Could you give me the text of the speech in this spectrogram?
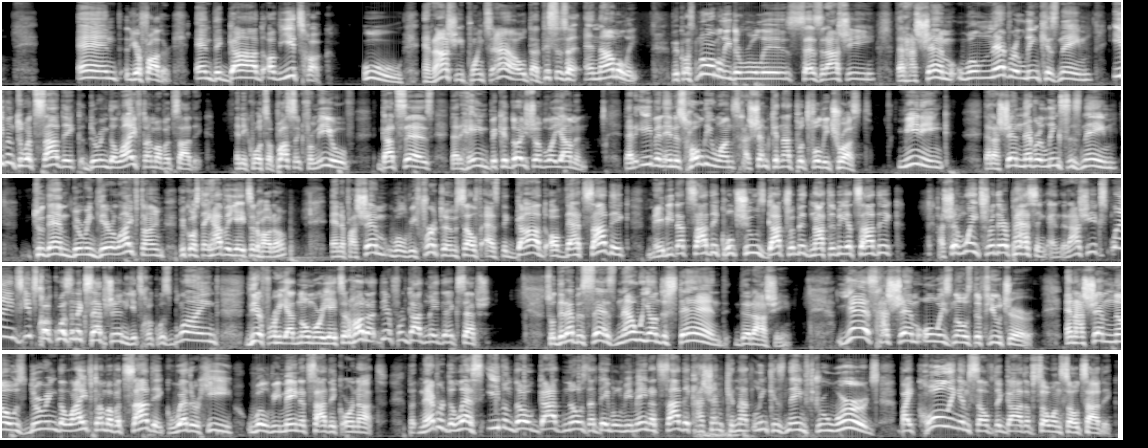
and your father, and the God of Yitzchak. Ooh, and Rashi points out that this is an anomaly because normally the rule is, says Rashi, that Hashem will never link his name even to a tzaddik during the lifetime of a tzaddik. And he quotes a pasuk from Iyuv. God says that Haim b'kedoishav lo yamin, that even in his holy ones Hashem cannot put fully trust, meaning that Hashem never links his name to them during their lifetime because they have a Yetzer Hara. And if Hashem will refer to himself as the God of that tzaddik, maybe that tzaddik will choose, God forbid, not to be a tzaddik. Hashem waits for their passing. And the Rashi explains Yitzchak was an exception. Yitzchak was blind, therefore he had no more Yetzer Hara, therefore God made the exception. So the Rebbe says, now we understand the Rashi. Yes, Hashem always knows the future, and Hashem knows during the lifetime of a tzaddik whether he will remain a tzaddik or not. But nevertheless, even though God knows that they will remain a tzaddik, Hashem cannot link his name through words by calling himself the God of so and so tzaddik.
